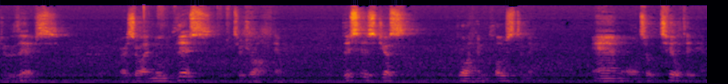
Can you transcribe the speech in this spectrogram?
do this. All right, so I move this to drop him. This has just brought him close to me. and also tilted him.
